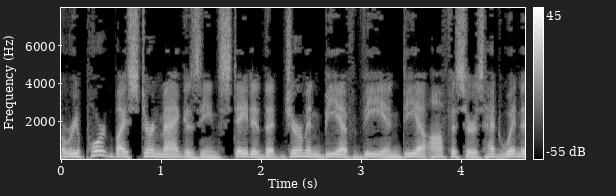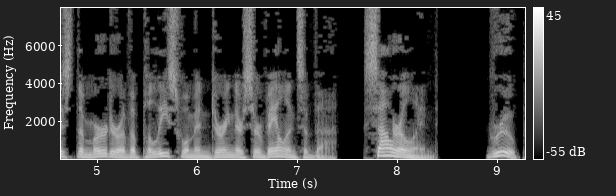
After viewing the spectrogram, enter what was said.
A report by Stern magazine stated that German BFV and DIA officers had witnessed the murder of a policewoman during their surveillance of the Sauerland group,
